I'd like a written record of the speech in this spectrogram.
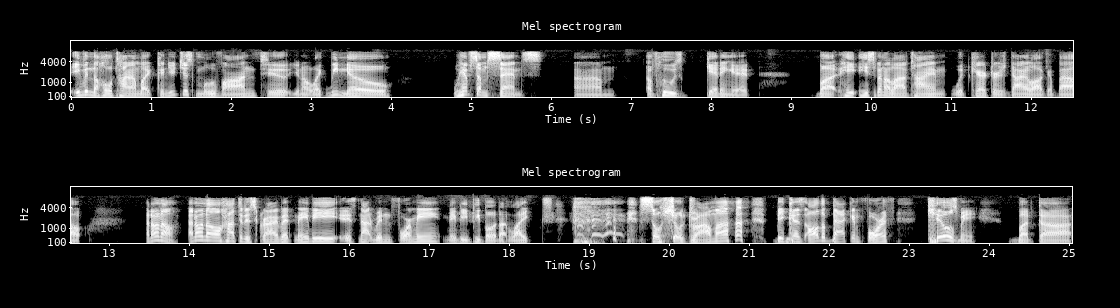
even the whole time, I'm like, can you just move on to you know like we know we have some sense um, of who's getting it, but he he spent a lot of time with characters' dialogue about. I don't know. I don't know how to describe it. Maybe it's not written for me. Maybe people that like social drama because all the back and forth kills me. But uh,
